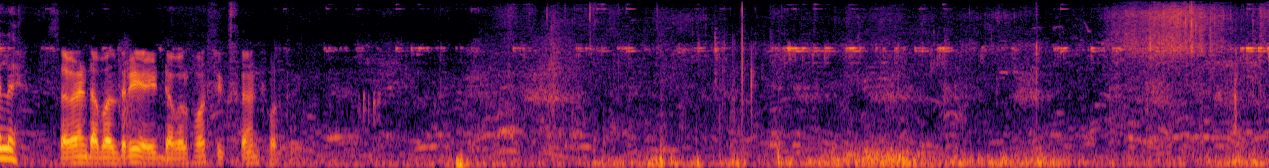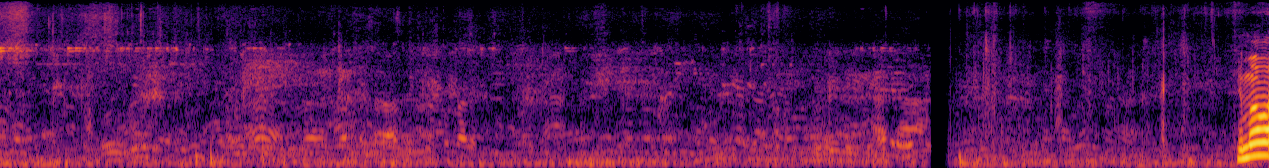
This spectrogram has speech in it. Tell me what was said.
ಹೇಳಿ. Seven double three eight double four six seven four three ನಿಮ್ಮವ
